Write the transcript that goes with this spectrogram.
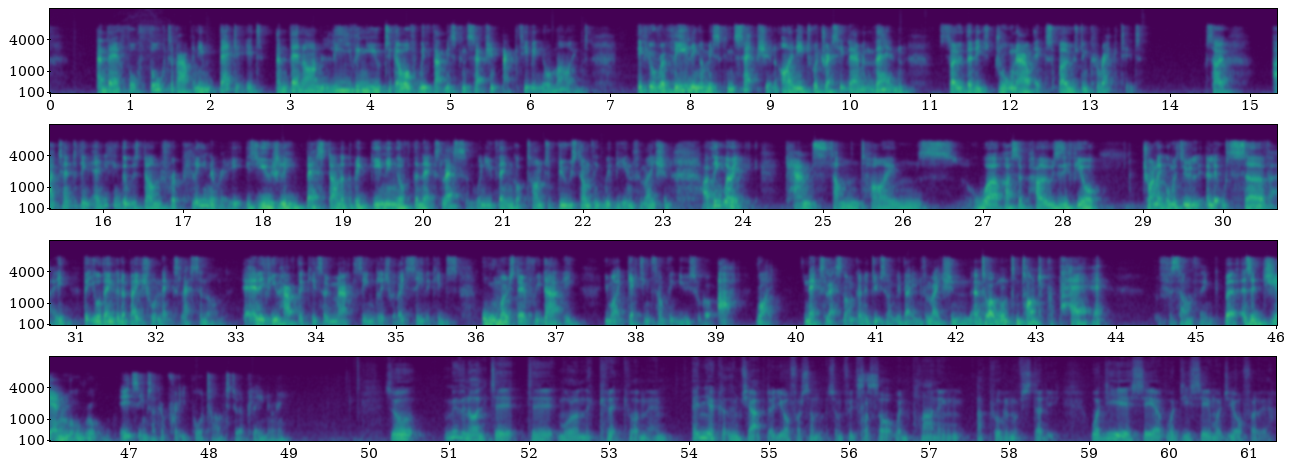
and therefore thought about and embedded, and then I'm leaving you to go off with that misconception active in your mind. If you're revealing a misconception, I need to address it there and then so that it's drawn out, exposed, and corrected. So I tend to think anything that was done for a plenary is usually best done at the beginning of the next lesson when you've then got time to do something with the information. I think where it can sometimes work, I suppose, is if you're trying to almost do a little survey that you're then going to base your next lesson on. And if you have the kids, so maths, English, where they see the kids almost every day, you might get in something useful. Go, ah, right, next lesson I'm going to do something with that information, and so I want some time to prepare for something. But as a general rule, it seems like a pretty poor time to do a plenary. So moving on to, to more on the curriculum then. In your curriculum chapter, you offer some, some food for thought when planning a program of study. What do you say? What do you say, and what do you offer there?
